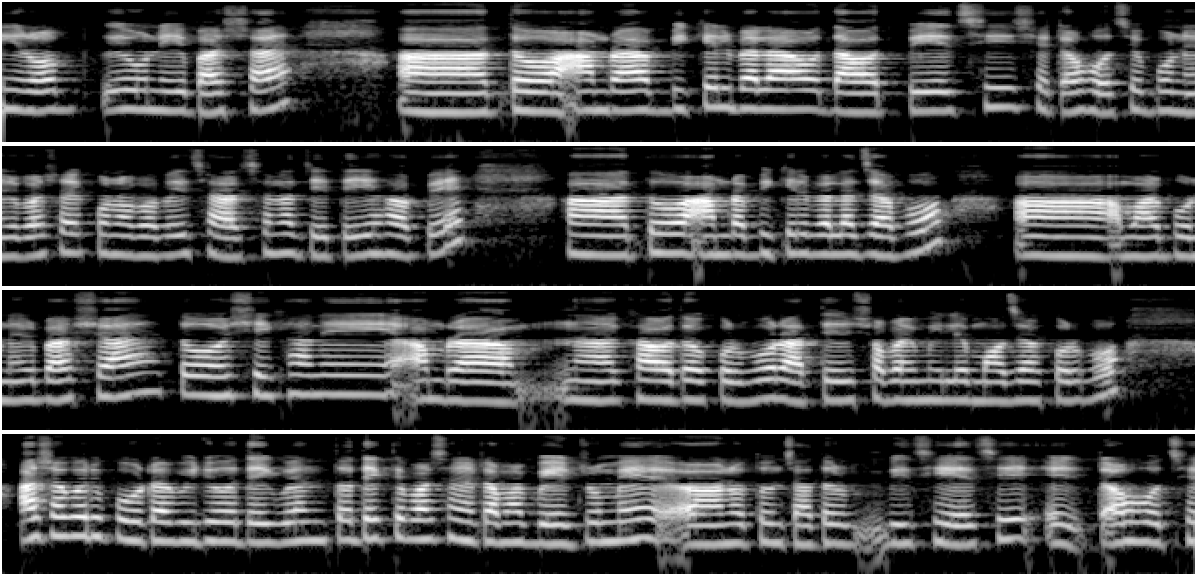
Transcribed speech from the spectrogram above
নীরব, কেউ নেই বাসায়। তো আমরা বিকেলবেলাও দাওয়াত পেয়েছি, সেটা হচ্ছে বোনের বাসায়, কোনোভাবেই ছাড়ছে না, যেতেই হবে। তো আমরা বিকেলবেলা যাব আমার বোনের বাসায়। তো সেখানে আমরা খাওয়া দাওয়া করব, রাতে সবাই মিলে মজা করব। আশা করি পুরোটা ভিডিও দেখবেন। তো দেখতে পাচ্ছেন, এটা আমার বেডরুমে নতুন চাদর বিছিয়েছি। এটাও হচ্ছে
